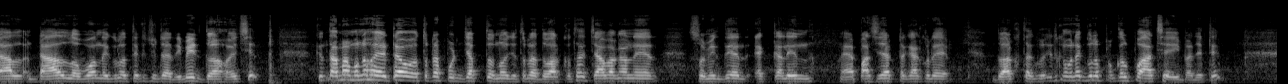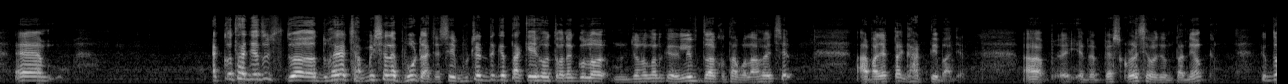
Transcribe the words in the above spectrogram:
ডাল ডাল, লবণ এগুলোতে কিছুটা রিবেট দেওয়া হয়েছে। কিন্তু আমার মনে হয় এটা অতটা পর্যাপ্ত নয়, যতটা দেওয়ার কথা। চা বাগানের শ্রমিকদের এককালীন পাঁচ হাজার টাকা করে দেওয়ার কথা। এরকম অনেকগুলো প্রকল্প আছে এই বাজেটে। এক কথা যেহেতু দু হাজার ছাব্বিশ সালে ভোট আছে, সেই ভোটের দিকে তাকেই হয়তো অনেকগুলো জনগণকে রিলিফ দেওয়ার কথা বলা হয়েছে আর বাজেটটা ঘাটতি বাজেট এটা পেশ করেছিল জনতা নিয়োগ। কিন্তু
